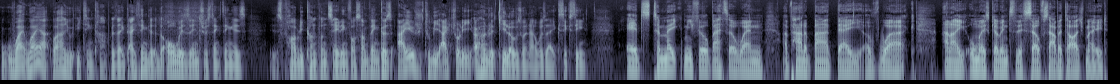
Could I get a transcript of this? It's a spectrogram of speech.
Why why are, why are you eating crap? Because like I think that the always the interesting thing is it's probably compensating for something. Because I used to be actually 100 kilos when I was like 16. It's to make me feel better when I've had a bad day of work and I almost go into this self sabotage mode.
